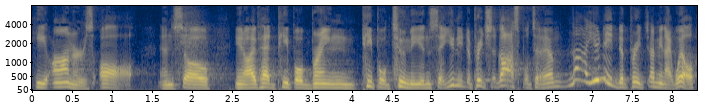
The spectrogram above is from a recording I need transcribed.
He honors all. And so, you know, I've had people bring people to me and say, You need to preach the gospel to them. No, you need to preach. I mean, I will,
